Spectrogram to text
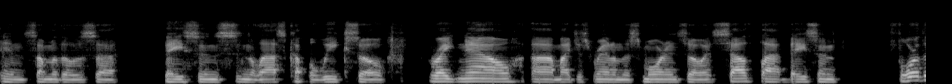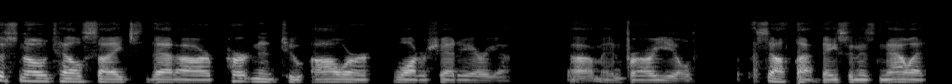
in some of those uh, basins in the last couple weeks. So right now, um, I just ran them this morning. So it's South Platte Basin for the SNOTEL sites that are pertinent to our watershed area um, and for our yield. South Platte Basin is now at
